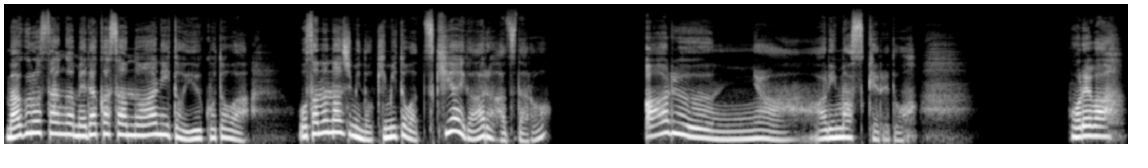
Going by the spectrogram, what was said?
マグロさんがメダカさんの兄ということは幼馴染の君とは付き合いがあるはずだろ？あるにゃ、ありますけれど。俺は、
